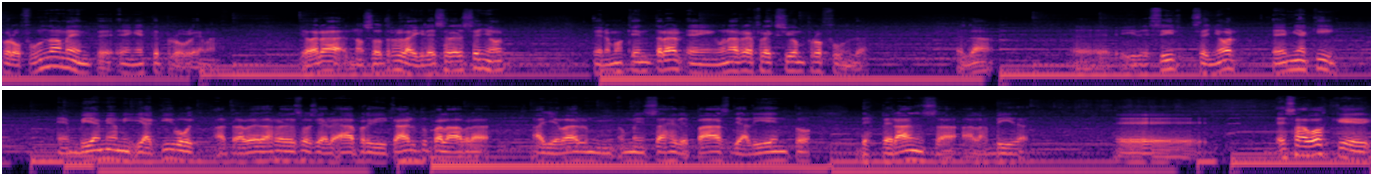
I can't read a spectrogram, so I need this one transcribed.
profundamente en este problema. Y ahora nosotros, la iglesia del Señor, tenemos que entrar en una reflexión profunda, ¿verdad? Eh, y decir, Señor, heme aquí, envíame a mí, y aquí voy, a través de las redes sociales, a predicar tu palabra, a llevar un mensaje de paz, de aliento, de esperanza a las vidas. Eh, esa voz que,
